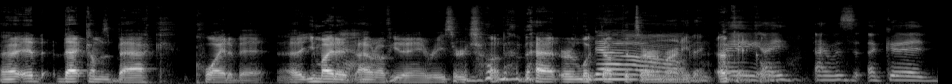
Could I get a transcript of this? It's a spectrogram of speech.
uh it that comes back quite a bit. Uh, you might have Yeah. I don't know if you did any research on that or looked up the term or anything. Okay, I, cool. I I was a good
